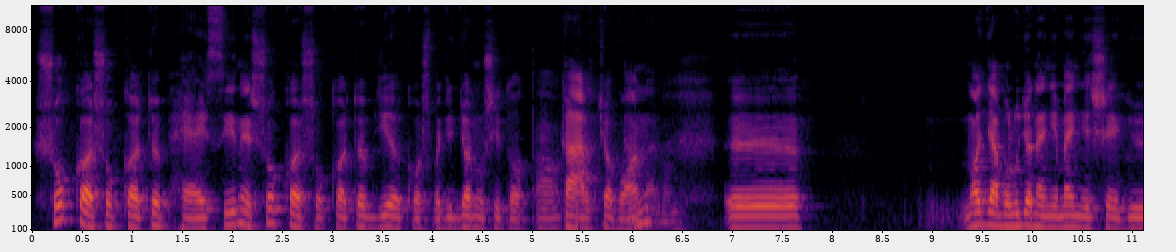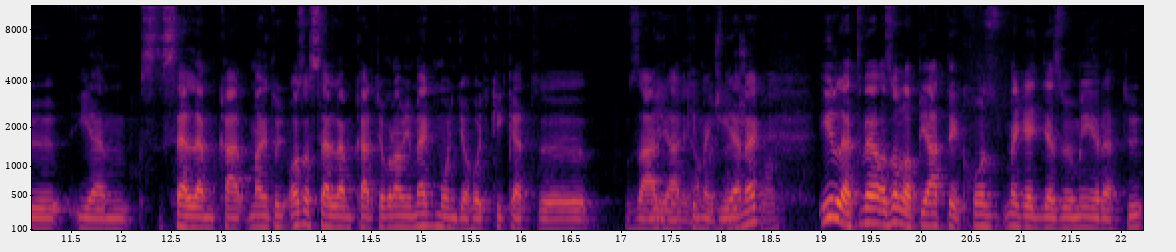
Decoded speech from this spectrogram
sokkal-sokkal több helyszín, és sokkal-sokkal több gyilkos, vagy gyanúsított A- kártya van. Van. Ö, nagyjából ugyanennyi mennyiségű ilyen szellemkár, mármint hogy az a szellemkártya van, ami megmondja, hogy kiket ö, zárják Igen, ki, igen, meg ilyenek. Illetve az alapjátékhoz megegyező méretű,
